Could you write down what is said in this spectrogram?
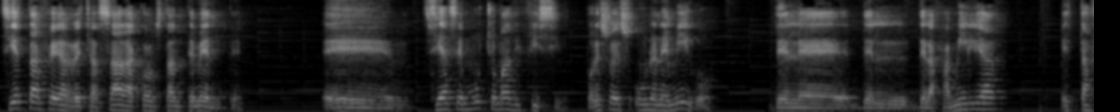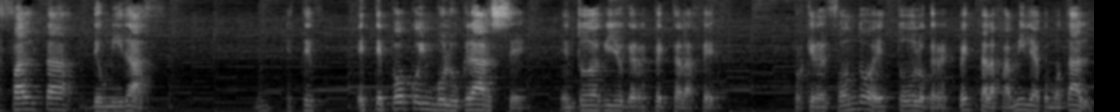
si esta fe es rechazada constantemente, eh, se hace mucho más difícil. Por eso es un enemigo eh, de la familia esta falta de unidad, este, este poco involucrarse en todo aquello que respecta a la fe porque en el fondo es todo lo que respecta a la familia como tal.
